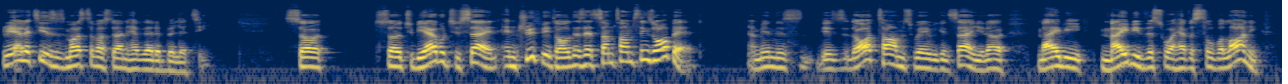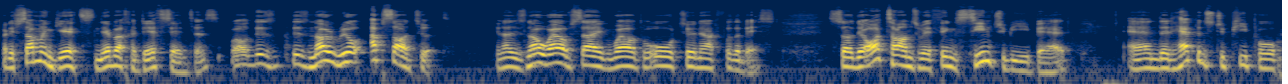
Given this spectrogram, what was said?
The reality is, is most of us don't have that ability. So, so to be able to say, and, and truth be told, is that sometimes things are bad. I mean, there's, there's there are times where we can say, you know, maybe maybe this will have a silver lining. But if someone gets never a death sentence, well, there's there's no real upside to it. You know, there's no way of saying, well, it will all turn out for the best. So there are times where things seem to be bad, and it happens to people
